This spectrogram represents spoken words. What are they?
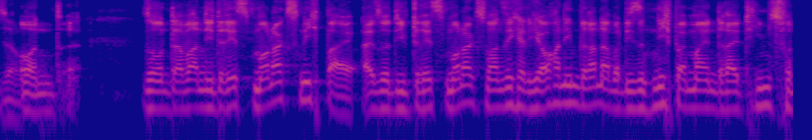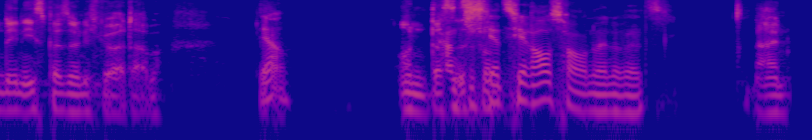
So. Und äh, so, und da waren die Dresden Monarchs nicht bei. Also die Dresden Monarchs waren sicherlich auch an ihm dran, aber die sind nicht bei meinen drei Teams, von denen ich es persönlich gehört habe. Ja. Und das Kannst ist schon. jetzt hier raushauen, wenn du willst. Nein.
